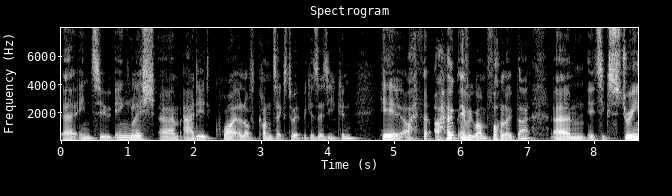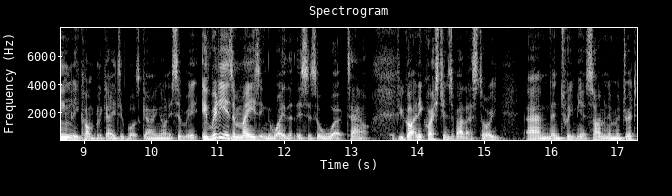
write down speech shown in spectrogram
uh, into English, um, added quite a lot of context to it because, as you can hear, I, I hope everyone followed that. Um, it's extremely complicated what's going on. It's a, it really is amazing the way that this has all worked out. If you've got any questions about that story, um, then tweet me at Simon in Madrid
